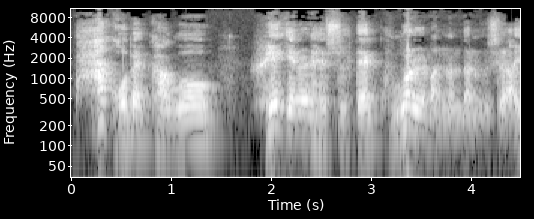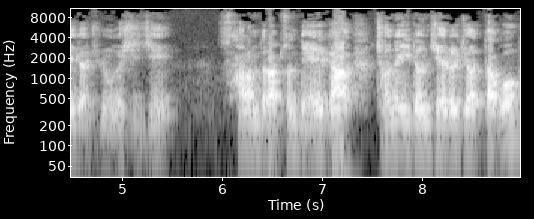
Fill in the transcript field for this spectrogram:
다 고백하고 회개를 했을 때 구원을 받는다는 것을 알려주는 것이지 사람들 앞서 내가 전에 이런 죄를 지었다고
